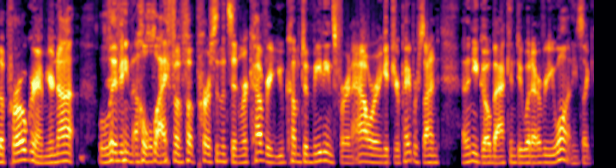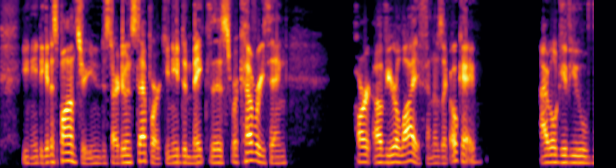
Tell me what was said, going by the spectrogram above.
the program. You're not living a life of a person that's in recovery. You come to meetings for an hour and get your paper signed, and then you go back and do whatever you want. He's like, you need to get a sponsor. You need to start doing step work. You need to make this recovery thing part of your life. And I was like, okay, I will give you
